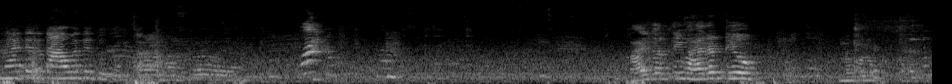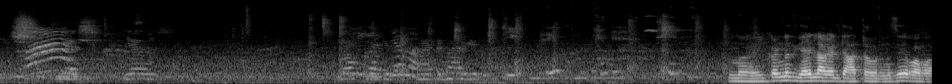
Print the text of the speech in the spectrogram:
नाही त्याचा आवाज येतो काय करते? बाहेरच ठेव. नको नको मग इकडनंच घ्यायला लागेल त्या हातावरनच आहे बाबा.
